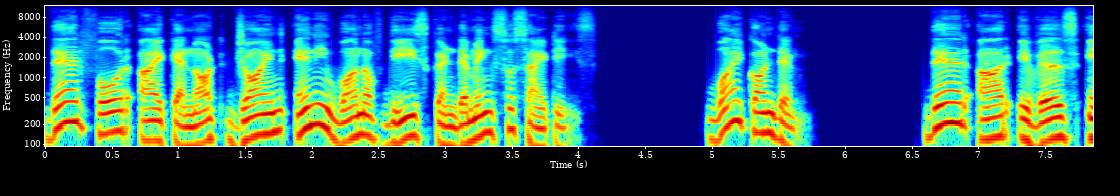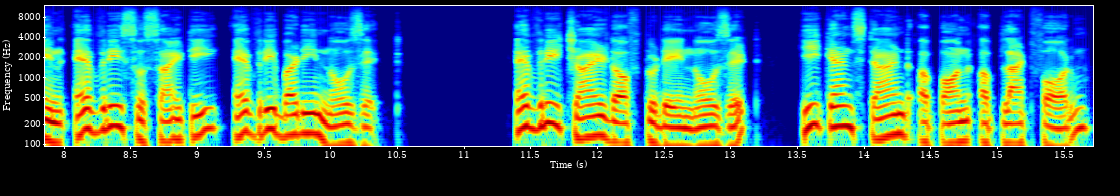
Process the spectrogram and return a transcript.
Therefore I cannot join any one of these condemning societies. Why condemn? There are evils in every society, everybody knows it. Every child of today knows it, he can stand upon a platform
